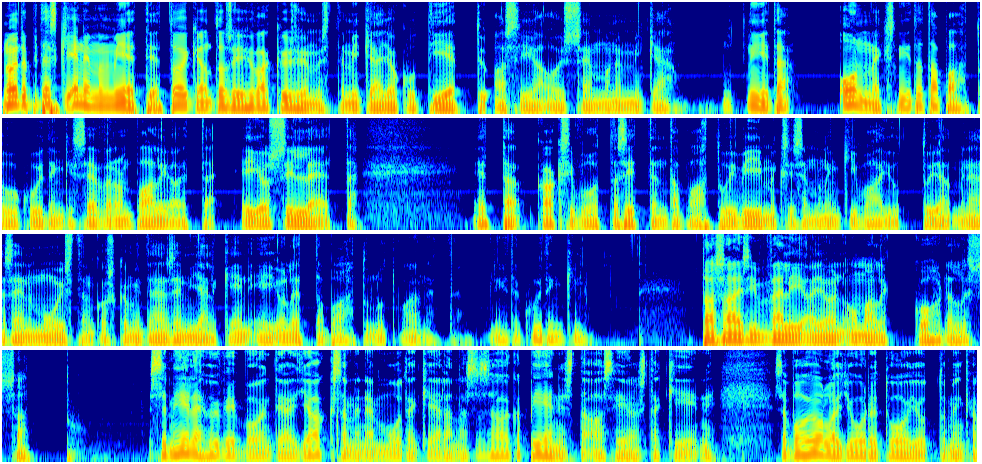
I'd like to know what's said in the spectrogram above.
Noita pitäisikin enemmän miettiä. Toikin on tosi hyvä kysymys, että mikä joku tietty asia olisi semmoinen, mikä... Mutta niitä, onneksi niitä tapahtuu kuitenkin sen verran paljon, että ei ole silleen, että, että kaksi vuotta sitten tapahtui viimeksi semmoinen kiva juttu ja minä sen muistan, koska mitään sen jälkeen ei ole tapahtunut, vaan että niitä kuitenkin tasaisin väliajoin omalle kohdalle sattuu. Se mielen hyvinvointi ja jaksaminen muutenkin elämässä, se on aika pienistä asioista kiinni. Se voi olla juuri tuo juttu, minkä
